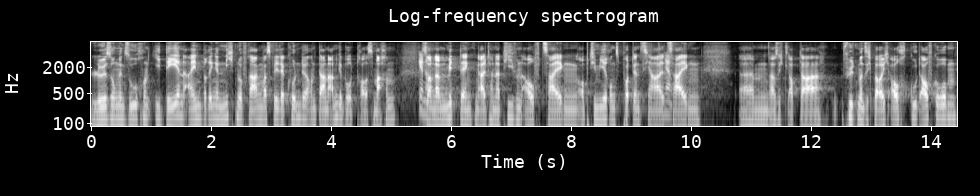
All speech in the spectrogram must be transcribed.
Lösungen suchen, Ideen einbringen, nicht nur fragen, was will der Kunde und da ein Angebot draus machen, Genau. sondern mitdenken, Alternativen aufzeigen, Optimierungspotenzial Ja. zeigen. Ähm, also ich glaube, da fühlt man sich bei euch auch gut aufgehoben.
